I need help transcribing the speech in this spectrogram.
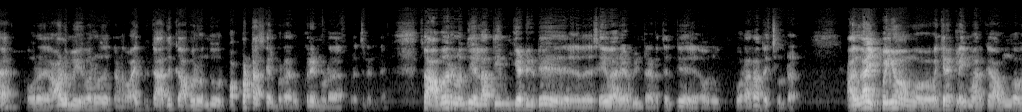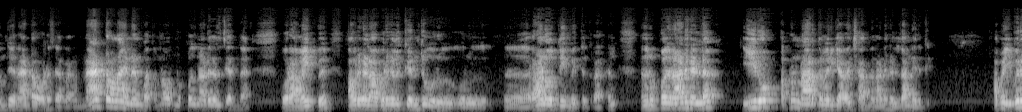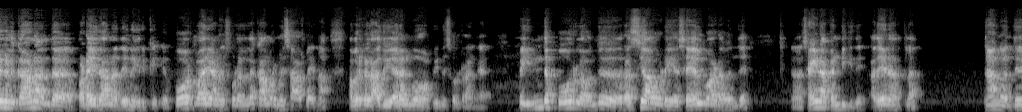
ஒரு ஆளுமை வருவதற்கான வாய்ப்பு இருக்கு. அதுக்கு அவர் வந்து ஒரு பப்பட்டா செயல்படுறாரு உக்ரைனோட பிரசிடென்ட் ஸோ அவர் வந்து எல்லாத்தையும் கேட்டுக்கிட்டு அதை செய்வாரு அப்படின்ற இடத்திற்கு அவர் போறாரு அதை சொல்றாரு. அதுதான் இப்பயும் அவங்க வைக்கிற கிளைமா இருக்கு. அவங்க வந்து நேட்டோவோட சேர்றாங்க. நேட்டோனா என்னன்னு பார்த்தோம்னா ஒரு முப்பது நாடுகள் சேர்ந்த ஒரு அமைப்பு. அவர்கள் அவர்களுக்கு என்று ஒரு ஒரு இராணுவத்தையும் வைத்திருக்கிறார்கள். அந்த முப்பது நாடுகள்ல ஈரோப் அப்புறம் நார்த் அமெரிக்காவை சார்ந்த நாடுகள் தான் இருக்கு. அப்ப இவர்களுக்கான அந்த படை தான் அதுன்னு இருக்கு. போர் மாதிரியான சூழல்ல காம்ப்ரமைஸ் ஆகலைன்னா அவர்கள் அது இறங்கும் அப்படின்னு சொல்றாங்க. இப்ப இந்த போர்ல வந்து ரஷ்யாவுடைய செயல்பாடை வந்து சைனா கண்டிக்குது. அதே நேரத்துல நாங்க வந்து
